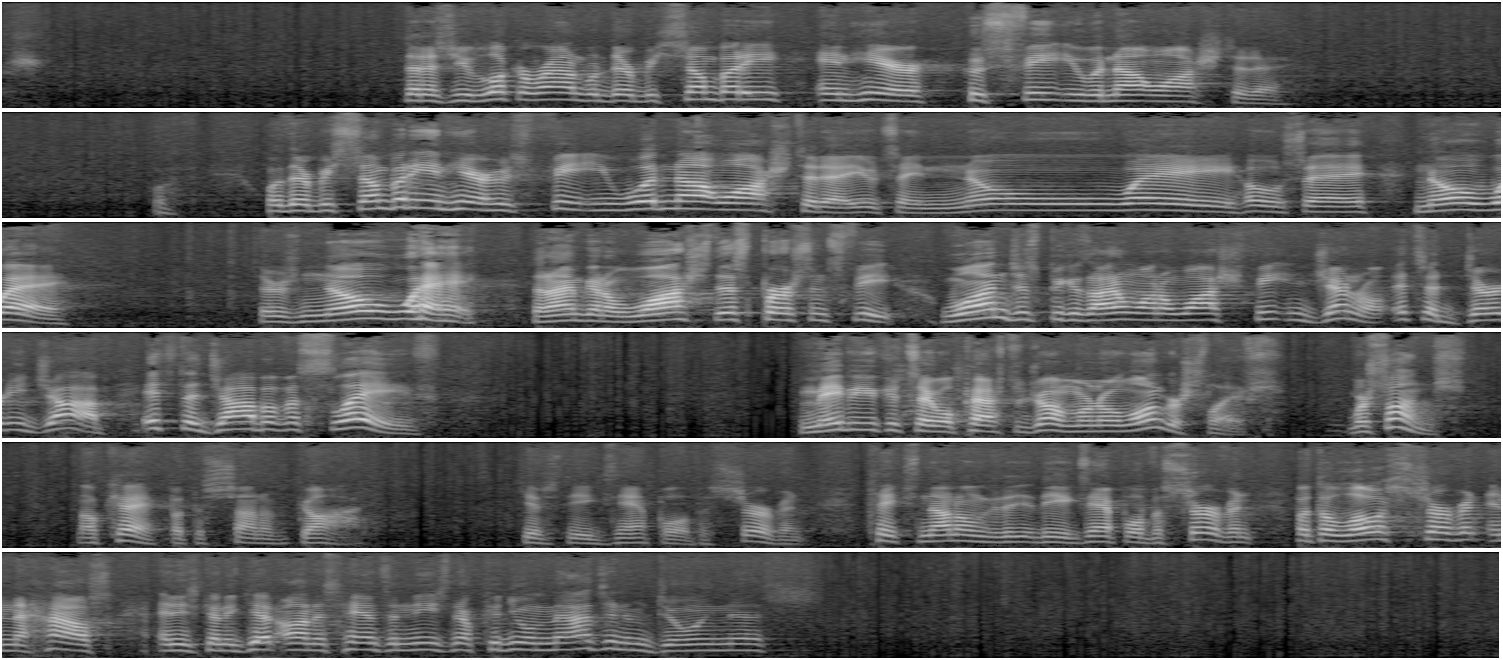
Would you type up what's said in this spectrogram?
That as you look around, would there be somebody in here whose feet you would not wash today? Would there be somebody in here whose feet you would not wash today? You'd say, No way, Jose. No way. There's no way that I'm going to wash this person's feet. One, just because I don't want to wash feet in general. It's a dirty job, it's the job of a slave. Maybe you could say, Well, Pastor John, we're no longer slaves, we're sons. Okay, but the Son of God gives the example of a servant takes not only the, the, example of a servant, but the lowest servant in the house, and he's going to get on his hands and knees. Now, can you imagine him doing this?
